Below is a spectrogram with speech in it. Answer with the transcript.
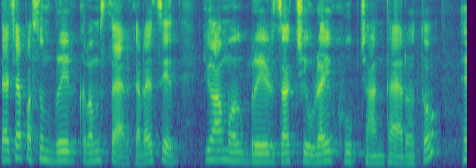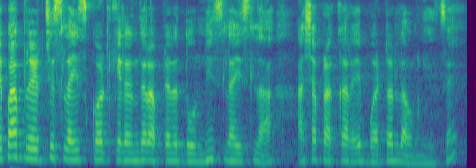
त्याच्यापासून ब्रेड क्रम्स तयार करायचे आहेत किंवा मग ब्रेडचा चिवडाही खूप छान तयार होतो. हे पहा ब्रेडचे स्लाईस कट केल्यानंतर आपल्याला दोन्ही स्लाईसला अशा प्रकारे बटर लावून घ्यायचं आहे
